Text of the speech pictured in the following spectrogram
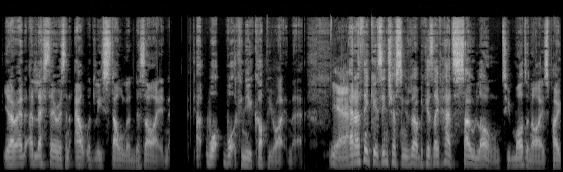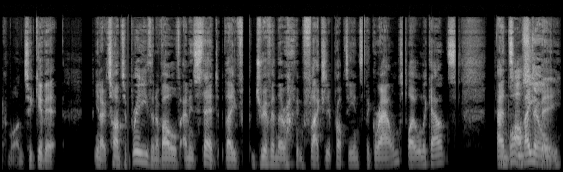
You know, and, unless there is an outwardly stolen design, Uh, what what can you copyright in there? yeah, And I think it's interesting as well because they've had so long to modernize Pokemon to give it, you know, time to breathe and evolve, and instead they've driven their own flagship property into the ground by all accounts. And While still maybe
